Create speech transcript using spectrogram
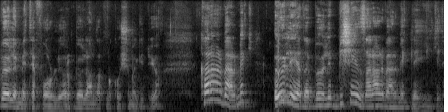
böyle metaforluyorum, böyle anlatmak hoşuma gidiyor. Karar vermek öyle ya da böyle bir şeye zarar vermekle ilgili.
